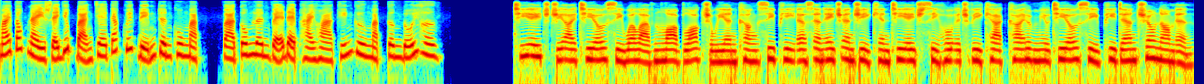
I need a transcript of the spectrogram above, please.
Mái tóc này sẽ giúp bạn che các khuyết điểm trên khuôn mặt và tôn lên vẻ đẹp hài hòa khiến gương mặt cân đối hơn. THGITOC Wellavn La Blog Chuyen Kung CPSNHNG Kin THC HOHV Kak Kai Mu TOC P Dan Cho Nam N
